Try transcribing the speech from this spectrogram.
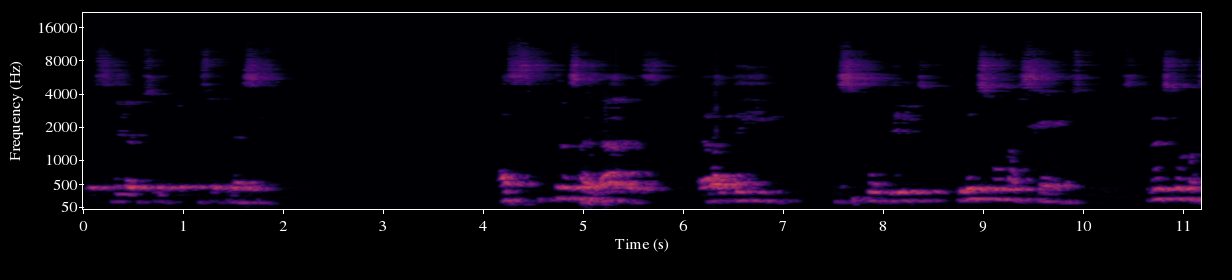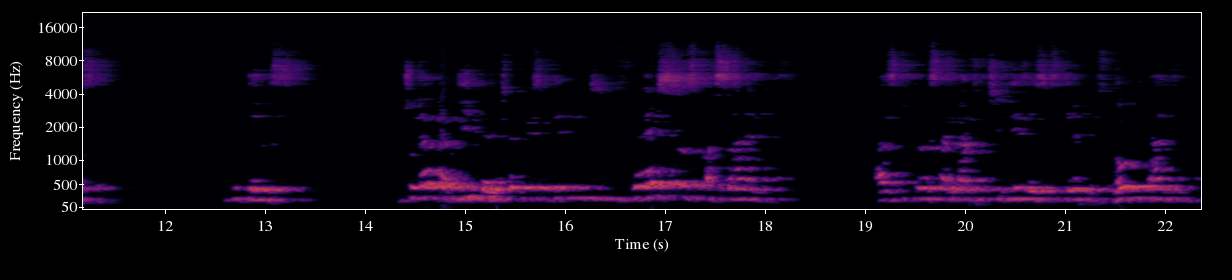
você absorveu, você cresce? As escrituras sagradas, ela tem esse poder de transformação transformação, mudança. A gente olhar para a Bíblia, a gente vai perceber que em diversas passagens as escrituras sagradas utilizam esses termos, novidade de vida,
